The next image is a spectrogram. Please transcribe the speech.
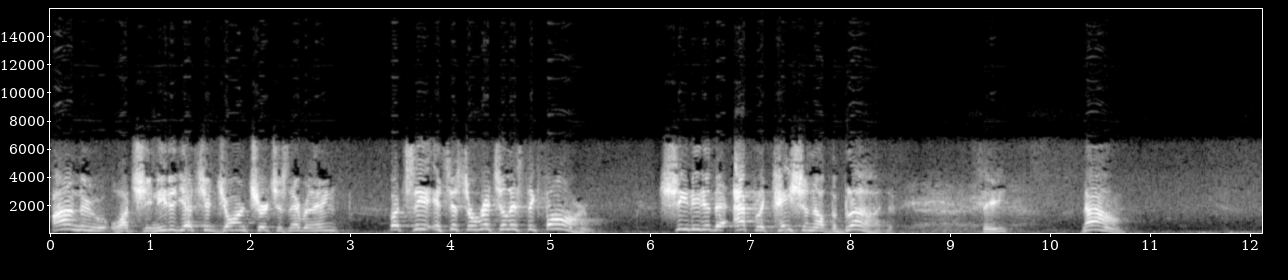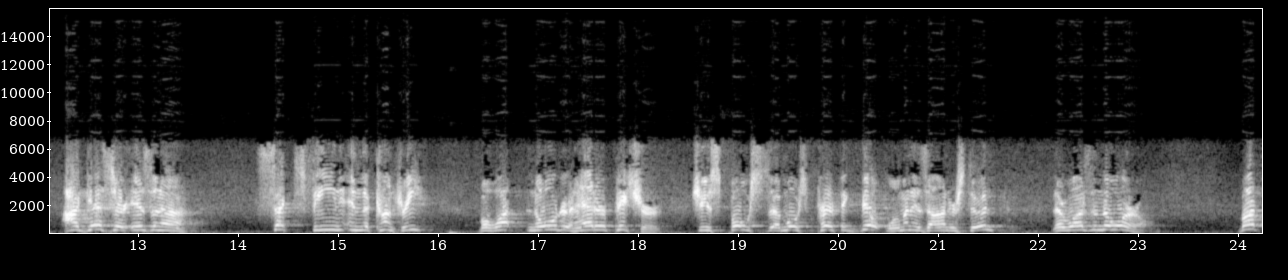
I knew what she needed, yet she'd joined churches and everything. But see, it's just a ritualistic form. She needed the application of the blood. See? Now, I guess there isn't a sex fiend in the country, but what and had her picture. She's supposed the most perfect built woman, as I understood, there was in the world. But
